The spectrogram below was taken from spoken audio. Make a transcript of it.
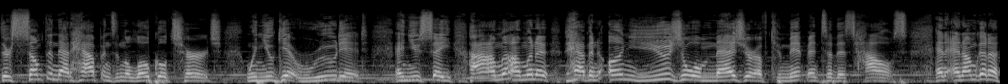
There's something that happens in the local church when you get rooted and you say, I'm, I'm gonna have an unusual measure of commitment to this house. And, and I'm gonna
